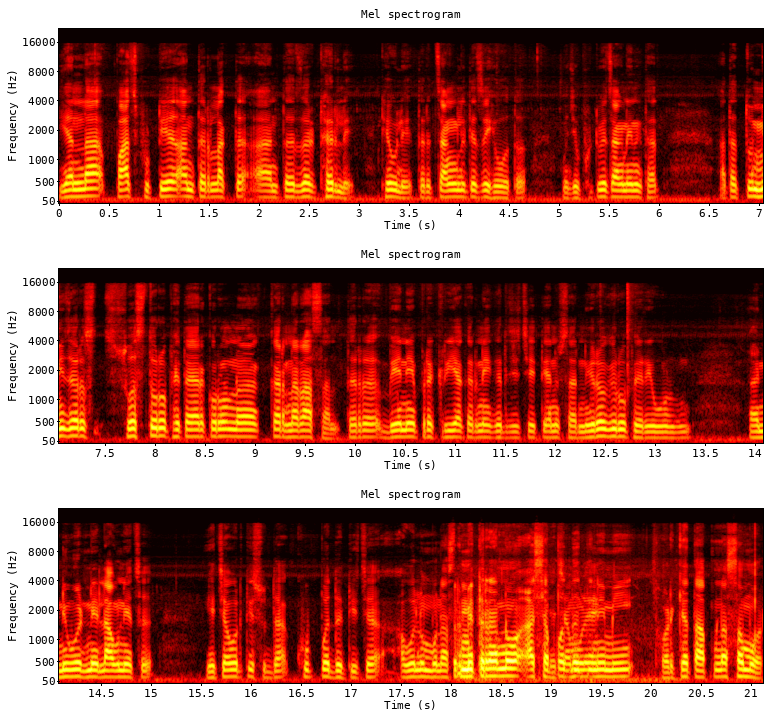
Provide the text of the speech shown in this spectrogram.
यांना पाच फुटे अंतर लागतं अंतर जर ठरले ठेवले तर चांगलं त्याचं हे होतं. म्हणजे फुटवे चांगले निघतात. आता तुम्ही जर स्वस्त रोपे तयार करून करणार असाल तर बेने प्रक्रिया करणे गरजेचे त्यानुसार निरोगी रोपे अं, निवडणे लावण्याचं याच्यावरती सुद्धा खूप पद्धतीचं अवलंबून असतं. मित्रांनो अशा पद्धतीने मी थोडक्यात आपणासमोर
